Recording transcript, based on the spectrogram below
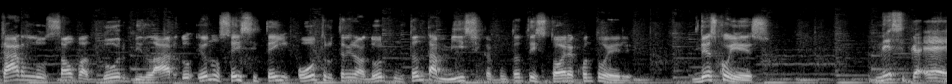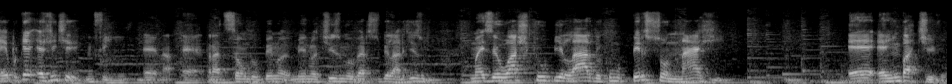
Carlos Salvador Bilardo. Eu não sei se tem outro treinador com tanta mística, com tanta história quanto ele. Desconheço. Nesse é porque a gente, enfim, é, é tradição do menotismo versus bilardismo, mas eu acho que o Bilardo como personagem é, é imbatível.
